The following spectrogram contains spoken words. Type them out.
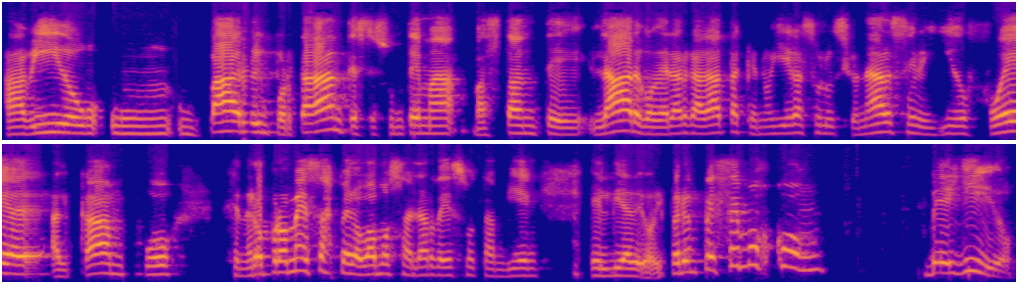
ha habido un, un, paro importante, este es un tema bastante largo, de larga data, que no llega a solucionarse. Bellido fue al campo, generó promesas, pero vamos a hablar de eso también el día de hoy. Pero empecemos con Bellido.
